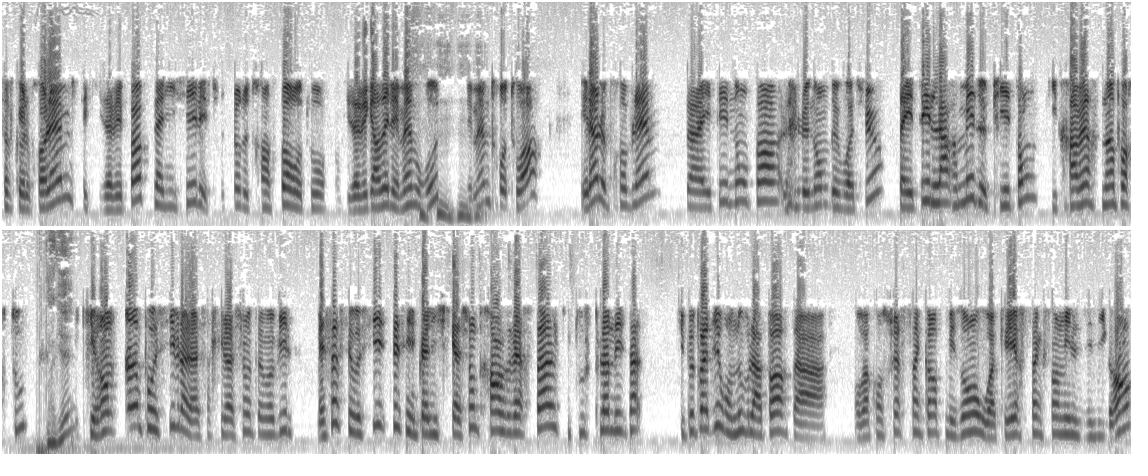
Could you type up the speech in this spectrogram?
Sauf que le problème, c'est qu'ils n'avaient pas planifié les structures de transport autour. Donc ils avaient gardé les mêmes routes, Mhm. les mêmes trottoirs. Et là, le problème, ça a été non pas le nombre de voitures, ça a été l'armée de piétons qui traversent n'importe où et qui rendent impossible à la circulation automobile. Mais ça, c'est aussi, tu sais, c'est une planification transversale qui touche plein d'États. Tu peux pas dire on ouvre la porte à, on va construire 50 maisons ou accueillir 500 000 immigrants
